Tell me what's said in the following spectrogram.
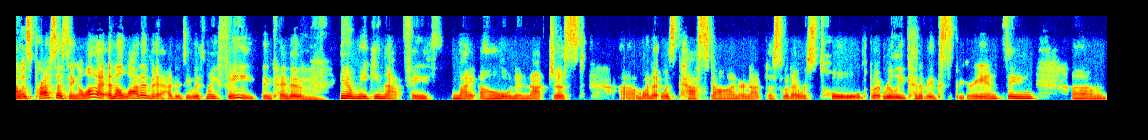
I was processing a lot. And a lot of it had to do with my faith and kind of, mm. you know, making that faith my own and not just um, what it was passed on or not just what I was told, but really kind of experiencing um,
